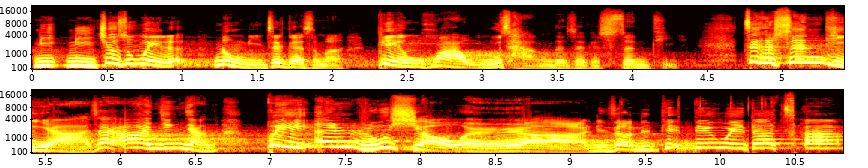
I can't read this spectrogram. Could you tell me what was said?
你你就是为了弄你这个什么变化无常的这个身体。这个身体呀，在阿含经讲，被恩如小儿啊，你知道，你天天喂他擦，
